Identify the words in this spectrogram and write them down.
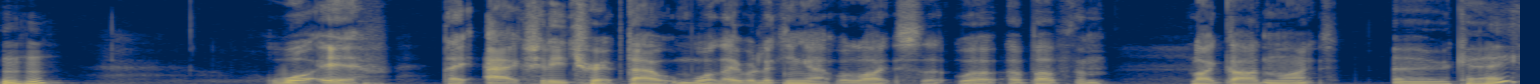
Mm-hmm. What if they actually tripped out and what they were looking at were lights that were above them, like garden lights? Okay.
